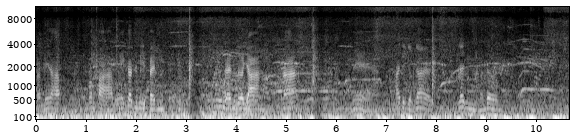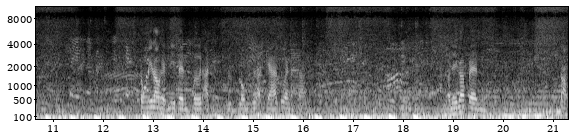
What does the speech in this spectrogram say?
แบบนี้นะครับน้ำปลาตรงนี้ก็จะมีเป็นเป็นเรือยางนะฮะนี่ให้เด็กๆได้เล่นเหมือนเดิม ตรงนี้เราเห็นมีเป็นปืนอัดลมปืนอัดแก๊สด้วยนะครับอันนี้ก็เป็นตัก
